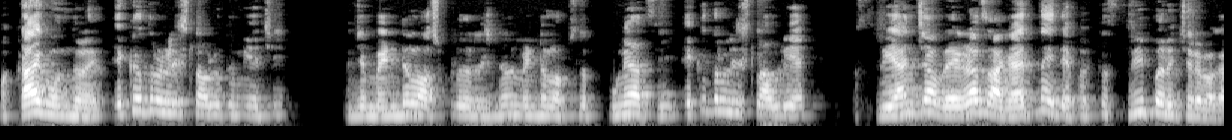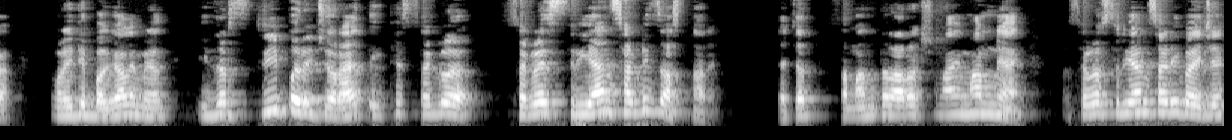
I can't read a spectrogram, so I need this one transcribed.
मग काय गोंधळ आहे? एकत्र लिस्ट लावली तुम्ही याची. म्हणजे mental hospital regional mental hospital पुण्याची एकत्र लिस्ट लावली आहे. स्त्रियांच्या वेगळ्या जागा आहेत ना इथे. फक्त स्त्री परिचय बघा. तुम्हाला इथे बघायला मिळेल. जर स्त्री परिचय आहे तर इथे सगळं सगळे स्त्रियांसाठीच असणार आहे. त्याच्यात समांतर आरक्षण आहे मान्य आहे. सगळं स्त्रियांसाठी पाहिजे.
